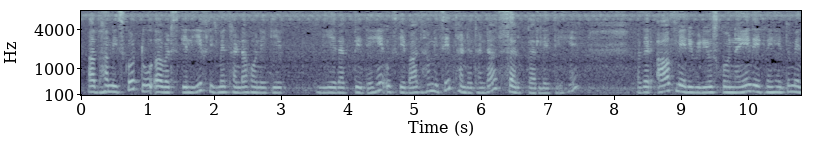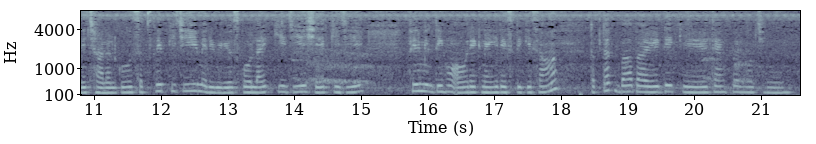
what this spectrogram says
अब हम इसको टू आवर्स के लिए फ्रिज में ठंडा होने के लिए रख देते हैं। उसके बाद हम इसे ठंडा ठंडा सर्व कर लेते हैं। अगर आप मेरे वीडियोस को नए देख रहे हैं तो मेरे चैनल को सब्सक्राइब कीजिए, मेरे वीडियोस को लाइक कीजिए, शेयर कीजिए। फिर मिलती हूँ और एक नई रेसिपी के साथ। तब तक bye bye take care, thank for watching.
